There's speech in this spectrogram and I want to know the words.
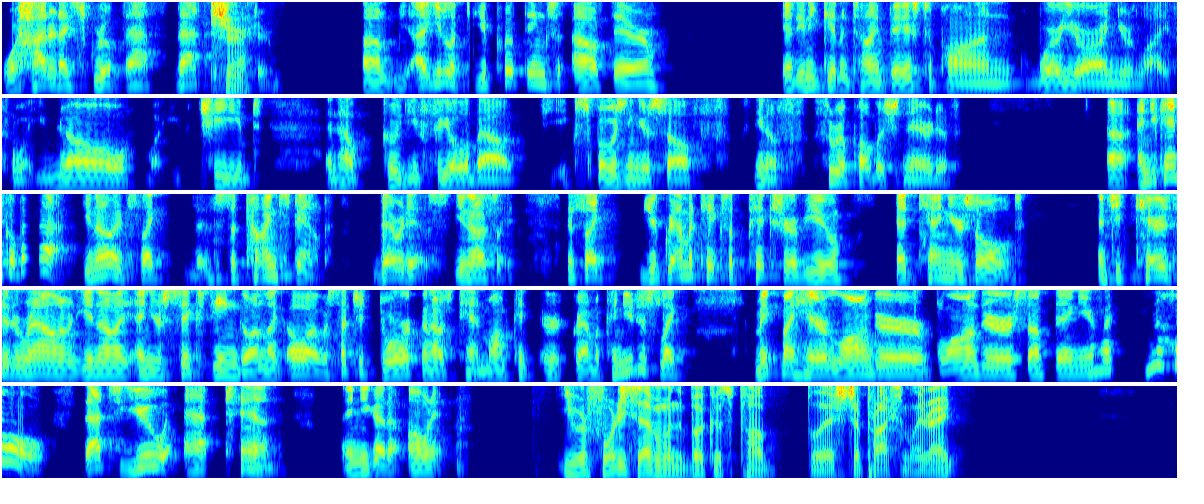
well, how did I screw up that that sure. chapter? Um, you look, you put things out there at any given time based upon where you are in your life and what you know, what you've achieved, and how good you feel about exposing yourself, you know, th- through a published narrative. Uh, and you can't go back. You know, it's like it's a timestamp. There it is. You know, it's like, it's like your grandma takes a picture of you at 10 years old and she carries it around, you know, and, and you're 16 going like, oh, I was such a dork when I was 10. Mom can, or grandma, can you just like make my hair longer or blonder or something. You're like, no, that's you at 10 and you got to own it. You were 47 when the book was published, approximately, right?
